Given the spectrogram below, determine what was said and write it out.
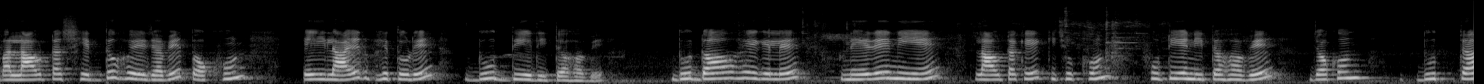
বা লাউটা সেদ্ধ হয়ে যাবে, তখন এই লায়ের ভেতরে দুধ দিয়ে দিতে হবে। দুধ দেওয়া হয়ে গেলে নেড়ে নিয়ে লাউটাকে কিছুক্ষণ ফুটিয়ে নিতে হবে। যখন দুধটা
